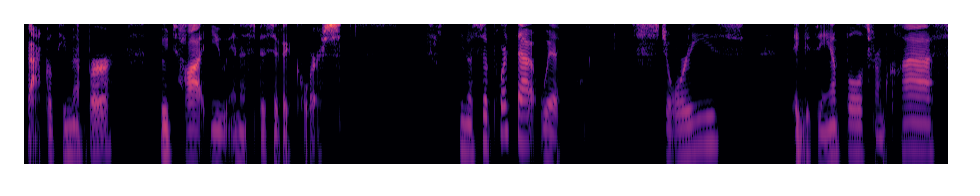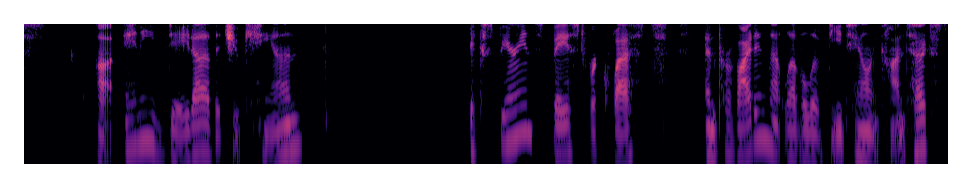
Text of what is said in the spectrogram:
faculty member who taught you in a specific course. You know, support that with stories, examples from class, uh, any data that you can. Experience based requests and providing that level of detail and context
